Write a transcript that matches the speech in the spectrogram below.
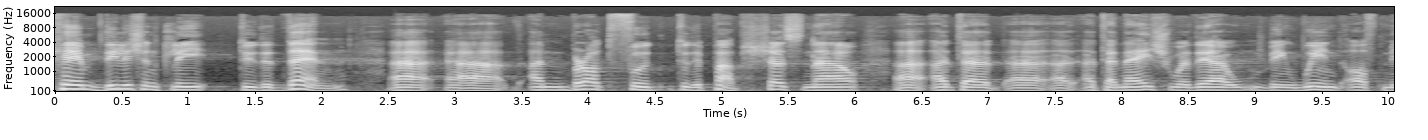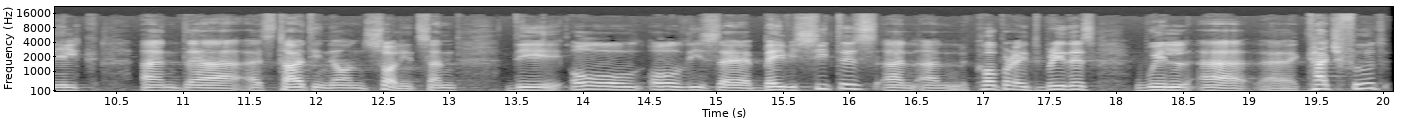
came diligently to the den and brought food to the pups just now uh, at, a, at an age where they are being weaned off milk and starting on solids. And the, all, all these uh, babysitters and, and cooperative breeders will uh, uh, catch food,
